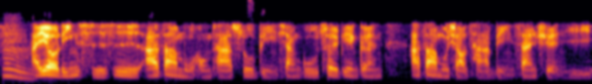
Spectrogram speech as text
嗯，还有零食是阿萨姆红茶酥饼、香菇脆片跟阿萨姆小茶饼三选一。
